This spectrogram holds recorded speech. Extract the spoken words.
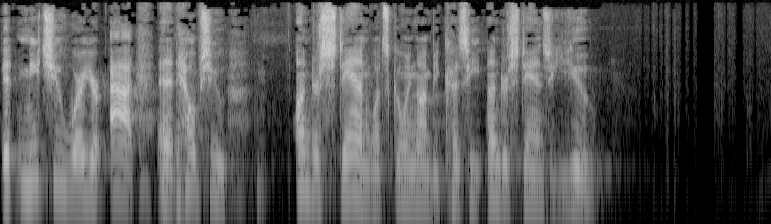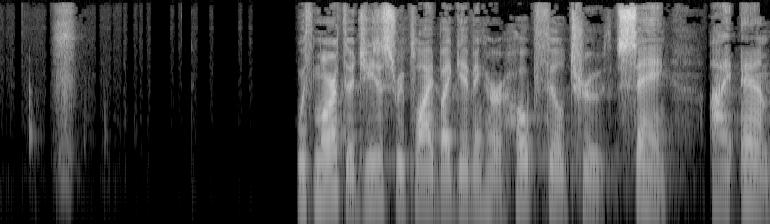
It meets you where you're at and it helps you understand what's going on because he understands you. With Martha, Jesus replied by giving her hope filled truth, saying, I am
